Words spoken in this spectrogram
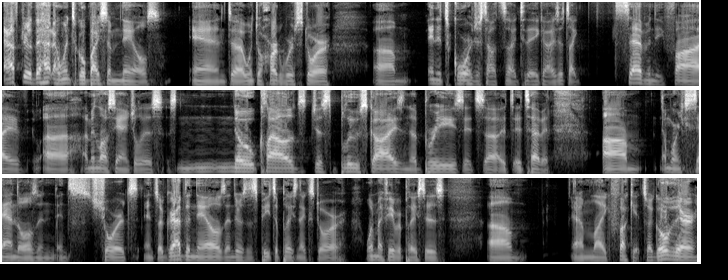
after that, I went to go buy some nails and uh, went to a hardware store. Um, and it's gorgeous outside today, guys. It's like 75. Uh, I'm in Los Angeles. No clouds, just blue skies and a breeze. It's uh, it's it's heaven. Um, I'm wearing sandals and, and shorts, and so I grabbed the nails. And there's this pizza place next door, one of my favorite places. Um, and I'm like, fuck it. So I go over there,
